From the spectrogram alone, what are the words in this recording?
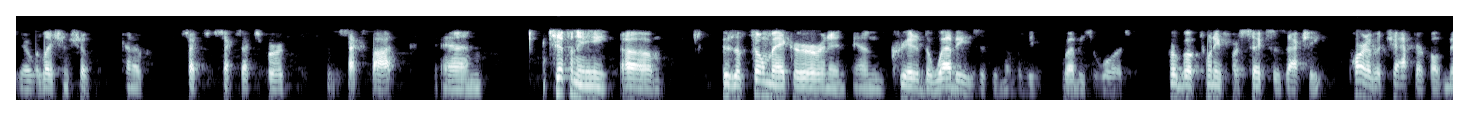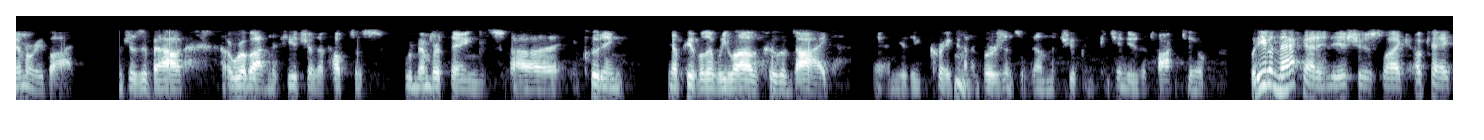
you know, relationship kind of sex sex expert, a sex bot, and Tiffany, um, who's a filmmaker and and created the Webbies, if you remember the Webbies Awards. Her book 24/6 is actually part of a chapter called Memory Bot, which is about a robot in the future that helps us remember things, uh, including you know people that we love who have died, and you create kind of versions of them that you can continue to talk to. But even that got into issues like, okay,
